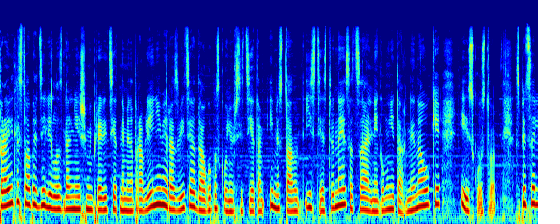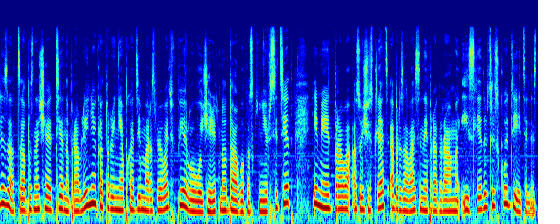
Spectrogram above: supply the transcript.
Правительство определило с дальнейшими приоритетными направлениями развития Даугавпилского университета. Ими станут естественные, социальные, гуманитарные науки и искусство. Специализация обозначает те направления, которые необходимо развивать в первую очередь, но Даугавпилский университет имеет право осуществлять образовательные программы и исследовательскую деятельность,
